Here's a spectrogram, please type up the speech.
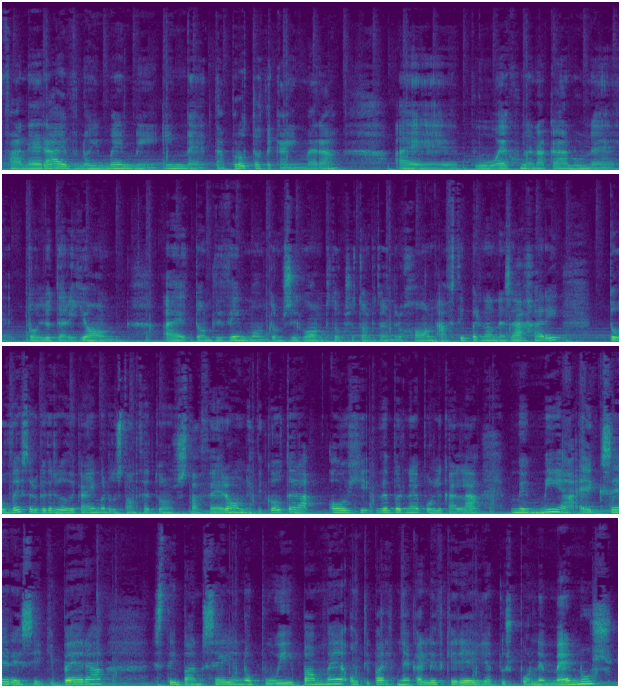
Φανερά ευνοημένοι είναι τα πρώτα δεκαήμερα. Ε, που έχουν να κάνουν των λιονταριών, ε, των διδήμων, των ζυγών, των τοξωτών και των υδροχών. Αυτοί περνάνε ζάχαρη. Το δεύτερο και τρίτο δεκαήμερο των σταθερών ειδικότερα, όχι, δεν περνάει πολύ καλά. Με μία εξαίρεση εκεί πέρα, στην Πανσέλινο που είπαμε ότι υπάρχει μια καλή ευκαιρία για τους πονεμένους,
